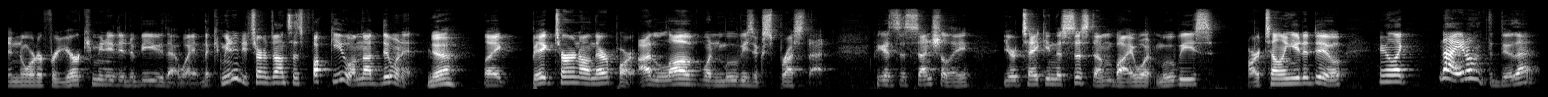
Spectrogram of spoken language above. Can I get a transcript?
in order for your community to view you that way. The community turns on and says fuck you. I'm not doing it. Yeah. like big turn on their part. I love when movies express that because essentially you're taking the system by what movies are telling you to do and you're like nah you don't have to do that.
